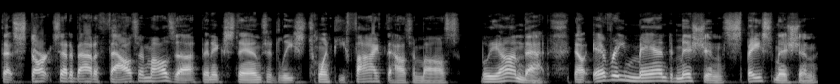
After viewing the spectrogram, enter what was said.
that starts at about a thousand miles up and extends at least 25,000 miles beyond that. Now, every manned mission, space mission,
